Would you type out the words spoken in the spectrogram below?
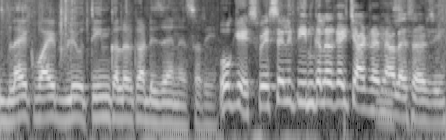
black white blue तीन कलर का डिज़ाइन है सर ये। ओके स्पेशली तीन कलर का ही चार्ट रहने वाला है सर जी।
